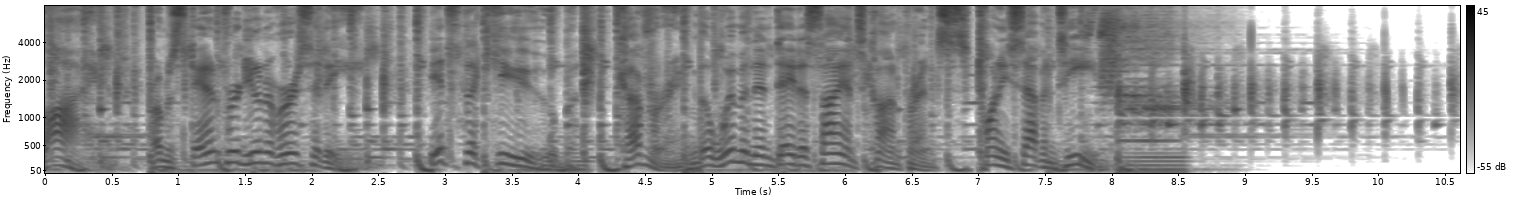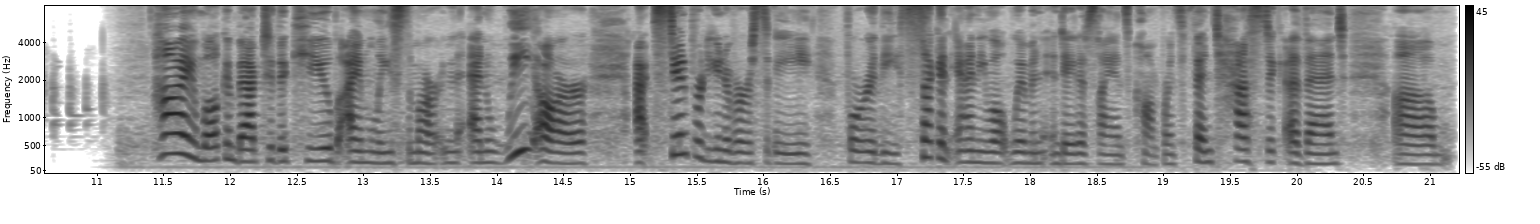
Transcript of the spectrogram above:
Live from Stanford University, it's theCUBE, covering the Women in Data Science Conference 2017. Hi, and welcome back to theCUBE. I'm Lisa Martin, and we are at Stanford University for the second annual Women in Data Science Conference. Fantastic event um,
